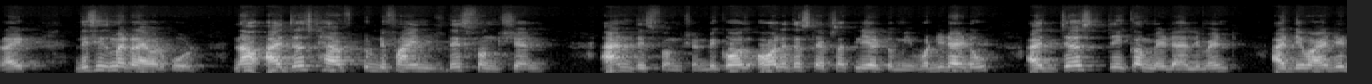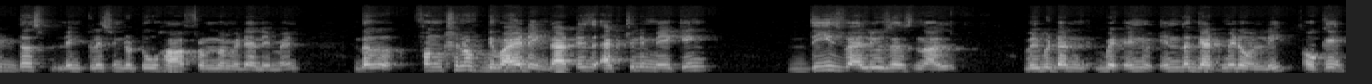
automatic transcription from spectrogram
right? This is my driver code. Now I just have to define this function and this function because all of the steps are clear to me. What did I do? I just take a mid element. I divided the linked list into two halves from the mid element. The function of dividing that is actually making these values as null will be done in, in the get mid only. Okay.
